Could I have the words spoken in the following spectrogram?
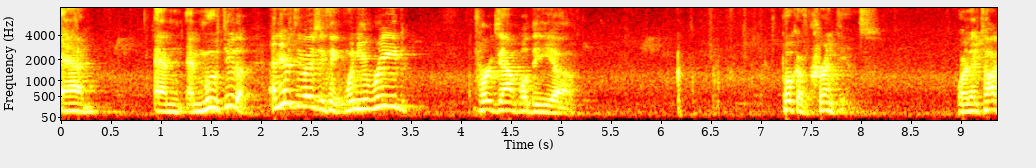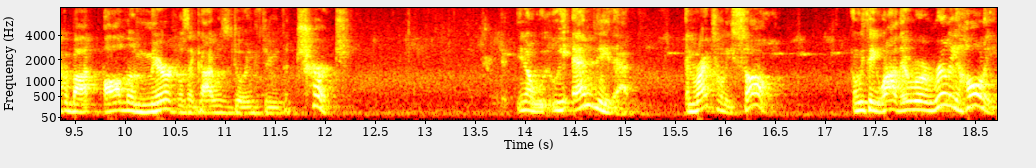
and and and move through them. And here's the amazing thing. When you read, for example, the uh, book of Corinthians, where they talk about all the miracles that God was doing through the church. You know, we, we envy that, and rightfully so. And we think, wow, they were really holy.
